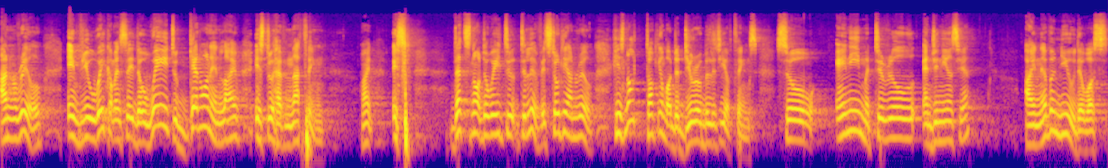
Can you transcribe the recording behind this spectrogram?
unreal, if you wake up and say the way to get on in life is to have nothing. Right? It's, that's not the way to, to live. It's totally unreal. He's not talking about the durability of things. So, any material engineers here? I never knew there was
